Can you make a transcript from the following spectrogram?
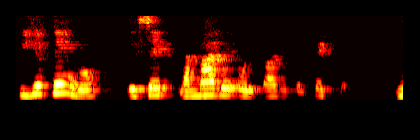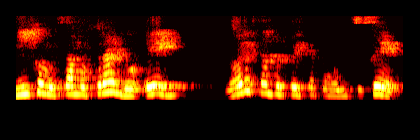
que yo tengo de ser la madre o el padre perfecto. Mi hijo me está mostrando, hey, no eres tan perfecta como dices ser.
